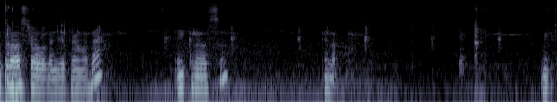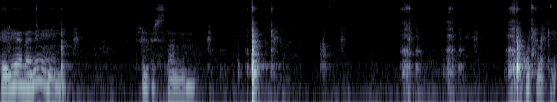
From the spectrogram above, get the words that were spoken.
ఇక్కడ క్రాస్ రావాలని చెప్పాము కదా? ఈ క్రాస్ ఇలా. మీకు తెలియాలని చూపిస్తాను. కుట్లకి.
